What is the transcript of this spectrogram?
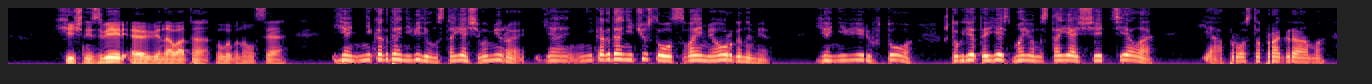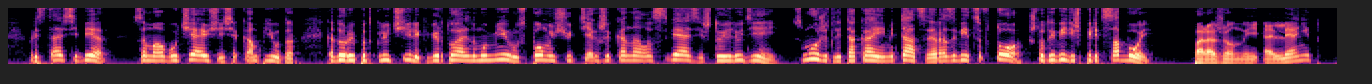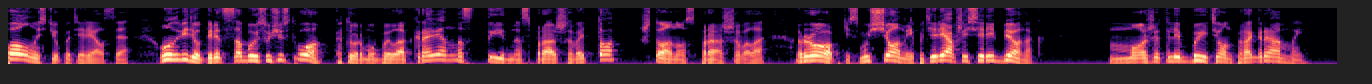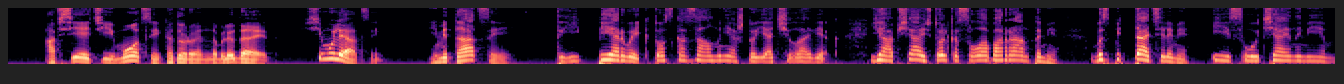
Хищный зверь э, виновато улыбнулся. «Я никогда не видел настоящего мира. Я никогда не чувствовал своими органами. Я не верю в то, что где-то есть мое настоящее тело. Я просто программа. Представь себе самообучающийся компьютер, который подключили к виртуальному миру с помощью тех же каналов связи, что и людей. Сможет ли такая имитация развиться в то, что ты видишь перед собой?» Пораженный Леонид полностью потерялся. Он видел перед собой существо, которому было откровенно стыдно спрашивать то, что оно спрашивало. Робкий, смущенный, потерявшийся ребенок. Может ли быть он программой? А все эти эмоции, которые он наблюдает, симуляцией, имитацией? Ты первый, кто сказал мне, что я человек. Я общаюсь только с лаборантами, воспитателями и случайными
